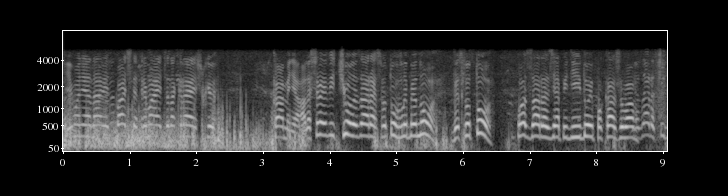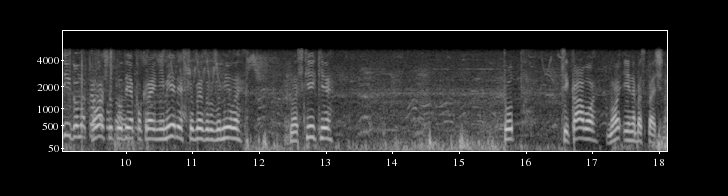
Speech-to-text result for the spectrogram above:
І вони навіть, бачите, тримаються на краєшку каменя. Але ще ви відчули зараз оту глибину, висоту. Ось зараз я підійду і покажу вам Я зараз підійду на край. ось туди, по крайній мірі, щоб ви зрозуміли, наскільки тут цікаво, ну і небезпечно.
